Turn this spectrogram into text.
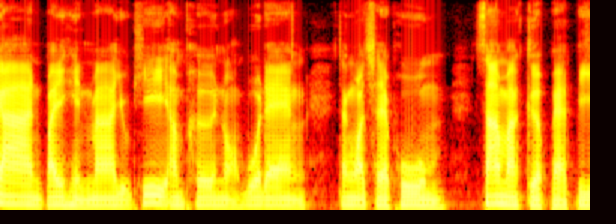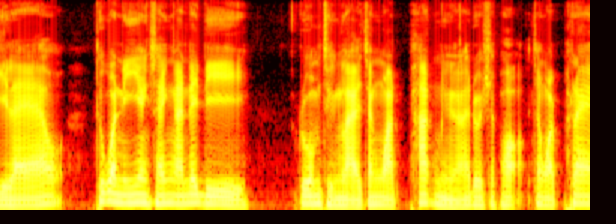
การไปเห็นมาอยู่ที่อำเภอหนองบัวแดง จังหวัดชัยภูมิ สร้างมาเกือบ 8 ปีแล้ว ทุกวันนี้ยังใช้งานได้ดี รวมถึงหลายจังหวัดภาคเหนือโดยเฉพาะจังหวัดแพร่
